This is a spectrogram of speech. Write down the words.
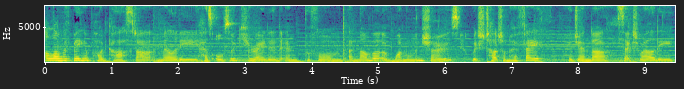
Along with being a podcaster, Melody has also curated and performed a number of one woman shows which touch on her faith, her gender, sexuality,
